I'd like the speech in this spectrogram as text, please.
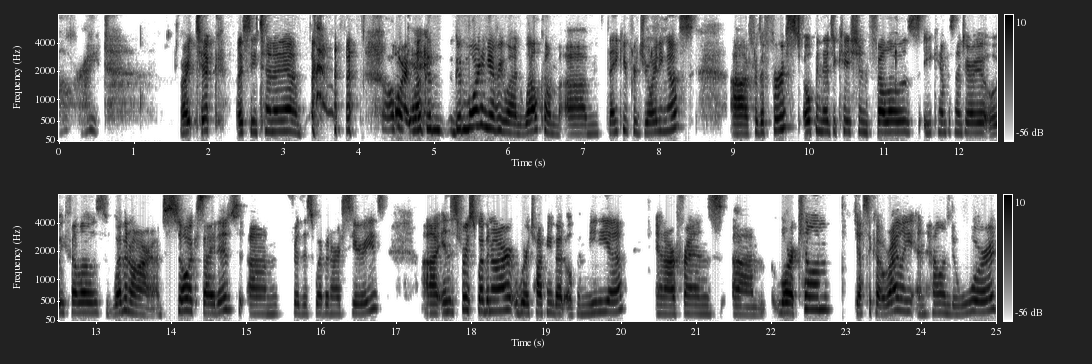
All right. All right, tick. I see 10 a.m. All right. Well, good, good morning, everyone. Welcome. Um, thank you for joining us uh, for the first Open Education Fellows, eCampus Ontario OE Fellows webinar. I'm so excited um, for this webinar series. Uh, in this first webinar, we're talking about open media and our friends um, Laura Killam, Jessica O'Reilly, and Helen DeWaard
